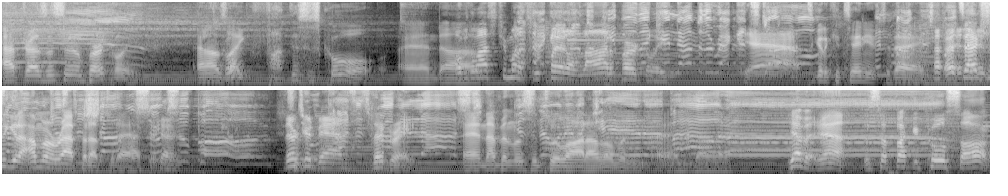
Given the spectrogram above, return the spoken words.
after I was listening to Perkele, and I was Cool. like, "Fuck, this is cool." And uh, Over the last two months, we played a lot of Perkele. yeah, it's gonna continue today. It's actually gonna. I'm gonna wrap it up today. I think Okay. They're good bands. they're great, and I've been listening to a lot of them. And, and uh, yeah, but yeah, this is a fucking cool song.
